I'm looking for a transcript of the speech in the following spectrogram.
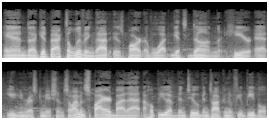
and uh, get back to living. That is part of what gets done here at Union Rescue Mission. So I'm inspired by that. I hope you have been too. Been talking to a few people.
